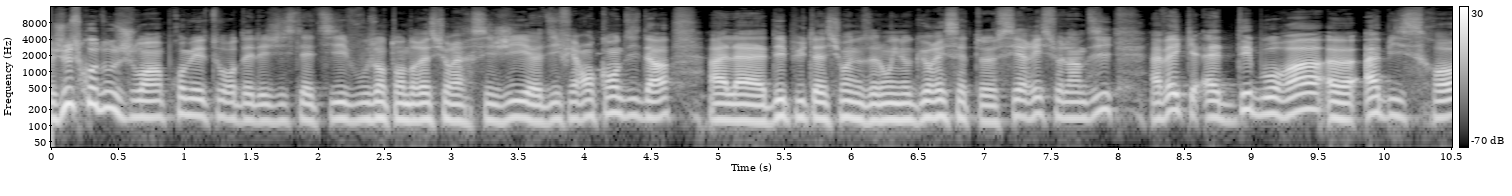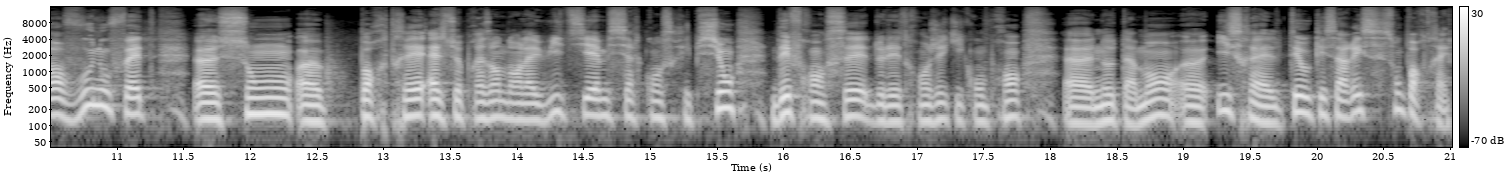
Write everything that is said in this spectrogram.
Jusqu'au 12 juin, premier tour des législatives, vous entendrez sur RCJ euh, différents candidats à la députation et nous allons inaugurer cette euh, série ce lundi avec euh, Déborah Abisror. Vous nous faites son portrait. Elle se présente dans la huitième circonscription des Français de l'étranger qui comprend notamment Israël. Théo Kessaris, son portrait.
